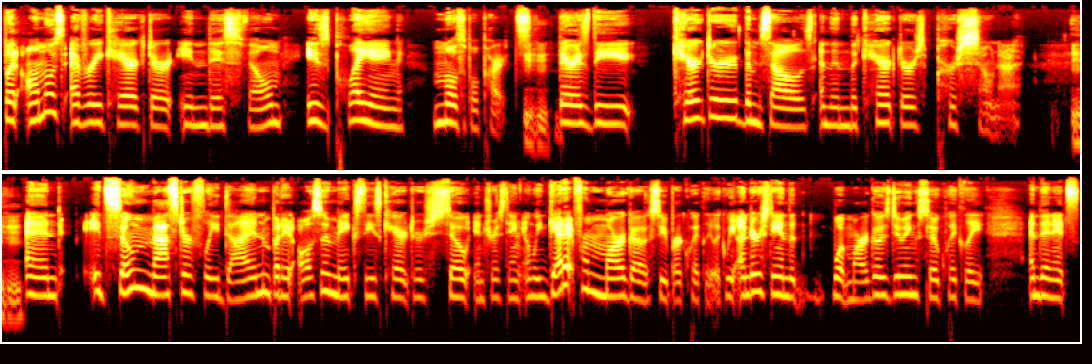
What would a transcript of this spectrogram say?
but almost every character in this film is playing multiple parts Mhm. there is the character themselves and then the character's persona Mhm. and it's so masterfully done, but it also makes these characters so interesting. And we get it from Margot super quickly. Like we understand that what Margot's doing so quickly, and then it's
